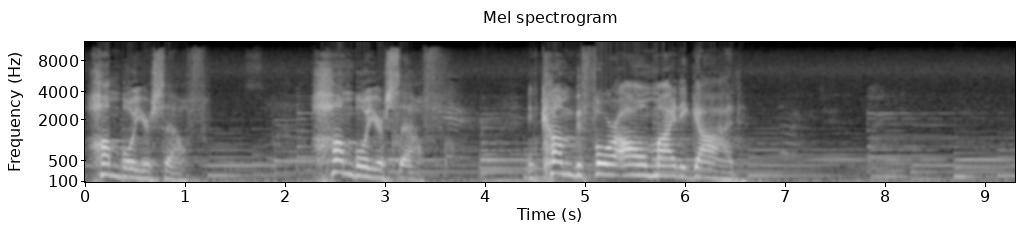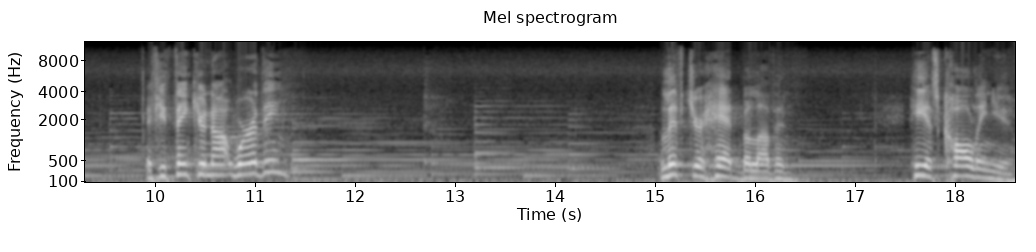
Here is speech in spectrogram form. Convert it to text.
humble yourself. Humble yourself and come before Almighty God If you think you're not worthy, lift your head, beloved. He is calling you.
